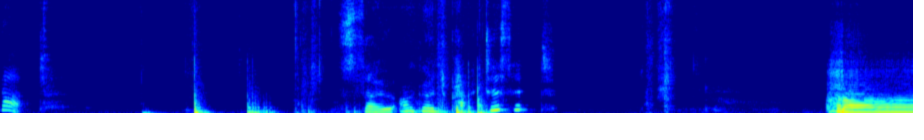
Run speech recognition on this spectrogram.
that. So I'm going to practice it.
